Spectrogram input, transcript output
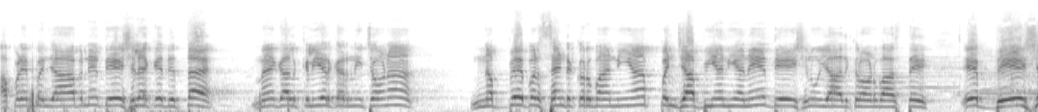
ਆਪਣੇ ਪੰਜਾਬ ਨੇ ਦੇਸ਼ ਲੈ ਕੇ ਦਿੱਤਾ ਹੈ। ਮੈਂ ਗੱਲ ਕਲੀਅਰ ਕਰਨੀ ਚਾਹਣਾ 90% ਕੁਰਬਾਨੀਆਂ ਪੰਜਾਬੀਆਂ ਦੀਆਂ ਨੇ ਦੇਸ਼ ਨੂੰ ਯਾਦ ਕਰਾਉਣ ਵਾਸਤੇ। ਇਹ ਦੇਸ਼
